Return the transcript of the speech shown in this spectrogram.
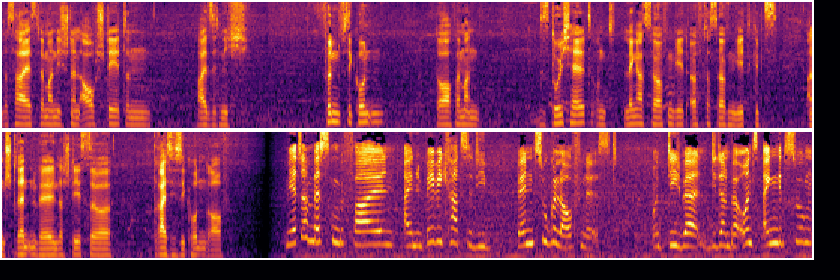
Das heißt, wenn man nicht schnell aufsteht, dann weiß ich nicht, fünf Sekunden. Doch wenn man das durchhält und länger surfen geht, öfter surfen geht, gibt es an Stränden Wellen, da stehst du 30 Sekunden drauf. Mir hat am besten gefallen eine Babykatze, die Ben zugelaufen ist. Und die, die dann bei uns eingezogen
